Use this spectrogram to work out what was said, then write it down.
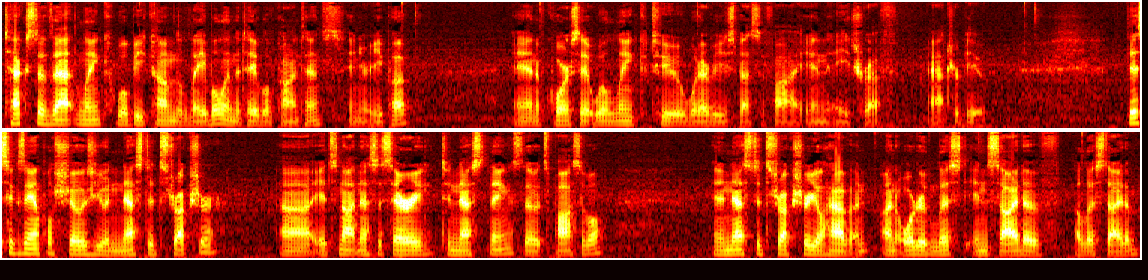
Text of that link will become the label in the table of contents in your EPUB and of course it will link to whatever you specify in the href attribute. This example shows you a nested structure. Uh, it's not necessary to nest things, though it's possible. In a nested structure, you'll have an unordered list inside of a list item.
